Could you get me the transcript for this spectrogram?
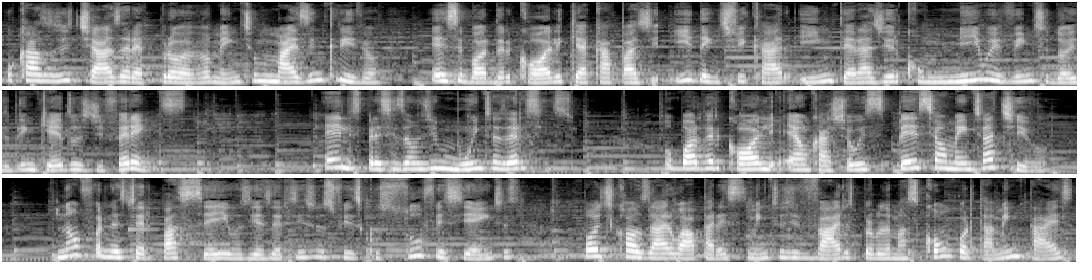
O caso de Chaser é provavelmente o mais incrível. Esse Border Collie que é capaz de identificar e interagir com 1022 brinquedos diferentes eles precisam de muito exercício. O Border Collie é um cachorro especialmente ativo. Não fornecer passeios e exercícios físicos suficientes pode causar o aparecimento de vários problemas comportamentais,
